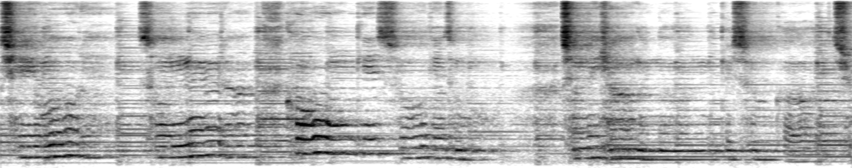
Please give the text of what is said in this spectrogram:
10월의 서늘한 공기 속에도 진리 향을 난 느낄 수가 있죠.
